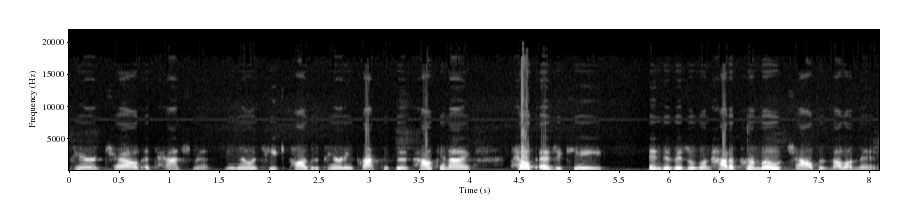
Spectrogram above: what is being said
parent-child attachment, you know, and teach positive parenting practices? How can I help educate individuals on how to promote child development?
